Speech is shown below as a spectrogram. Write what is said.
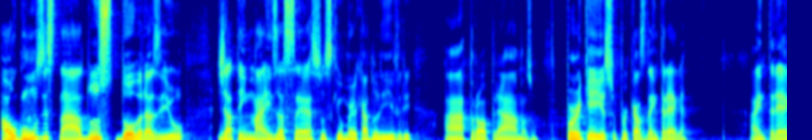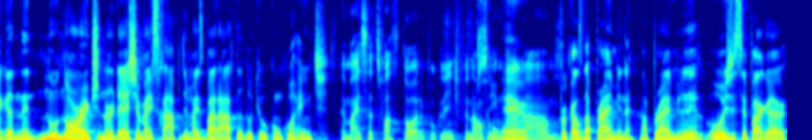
alguns estados do Brasil já têm mais acessos que o Mercado Livre à própria Amazon. Por que isso? Por causa da entrega. A entrega né, no norte e nordeste é mais rápida e mais barata do que o concorrente. É mais satisfatório pro cliente final Sim. comprar É, na Amazon. Por causa da Prime, né? A Prime, hoje você paga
